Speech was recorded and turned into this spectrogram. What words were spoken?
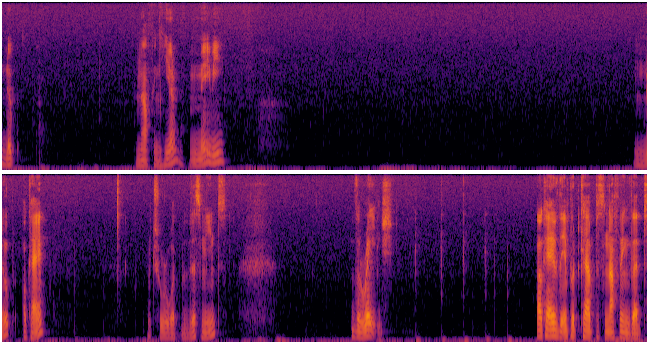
nope. Nothing here. Maybe. Nope. Okay. Not sure what this means. The range. Okay, the input cap is nothing that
